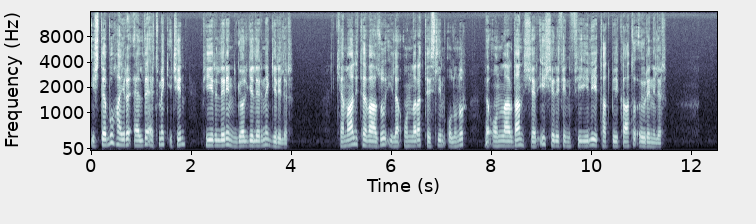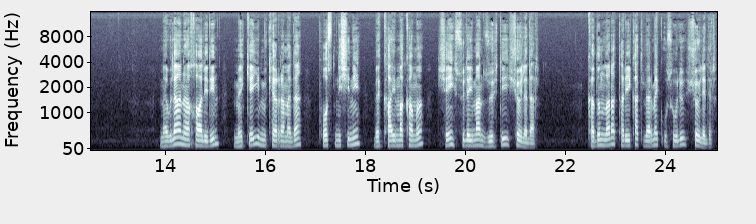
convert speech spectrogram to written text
İşte bu hayrı elde etmek için pirlerin gölgelerine girilir. Kemali tevazu ile onlara teslim olunur ve onlardan şer'i şerifin fiili tatbikatı öğrenilir. Mevlana Halid'in Mekke-i Mükerreme'de postnişini ve kaymakamı Şeyh Süleyman Zühdi şöyle der. Kadınlara tarikat vermek usulü şöyledir.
